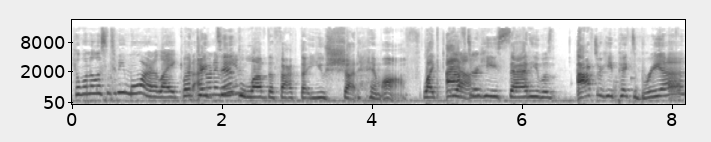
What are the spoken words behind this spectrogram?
he'll want to listen to me more like But do you I what did I mean? love the fact that you shut him off. Like after he said he was after he picked Bria,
